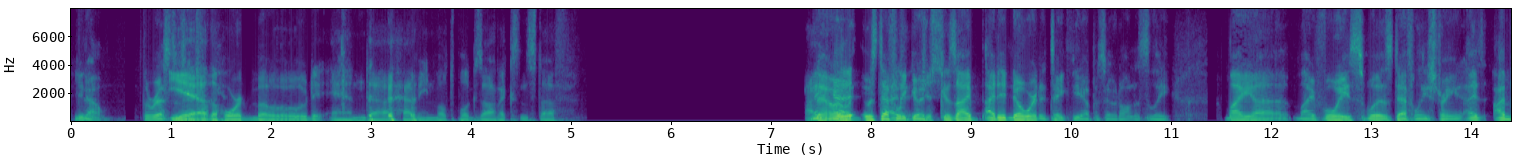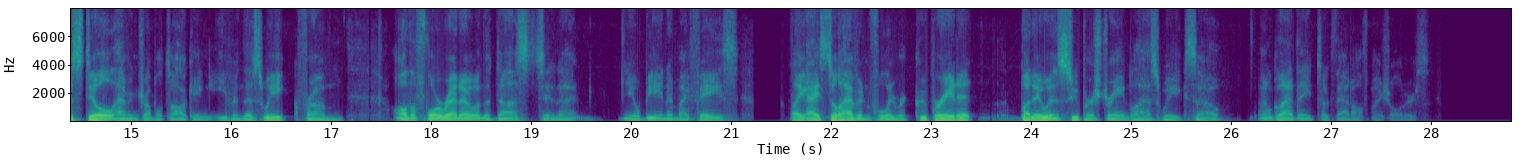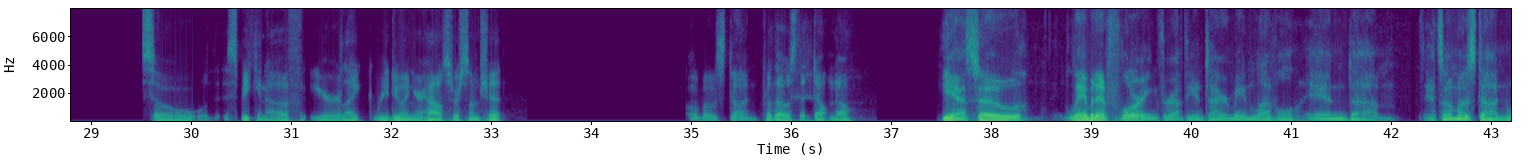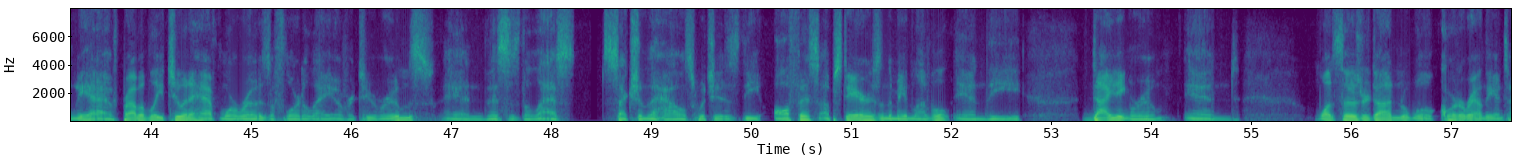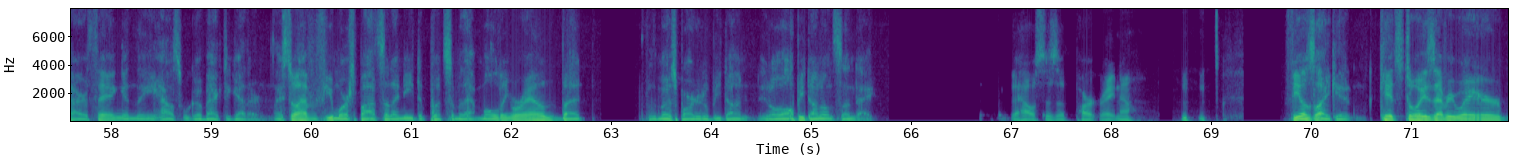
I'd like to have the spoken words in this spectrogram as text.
you know, the rest. Yeah, the horde mode and uh, having multiple exotics and stuff. I no, had- it was definitely I good because I I didn't know where to take the episode. Honestly, my uh my voice was definitely strained. I, I'm still having trouble talking even this week from all the floor reno and the dust and uh, you know being in my face. Like I still haven't fully recuperated, but it was super strained last week. So I'm glad they took that off my shoulders. So speaking of, you're like redoing your house or some shit. Almost done. For those that don't know, Yeah, so laminate flooring throughout the entire main level, and um, it's almost done. We have probably two and a half more rows of floor to lay over two rooms, and this is the last section of the house, which is the office upstairs in the main level and the dining room. And once those are done, we'll court around the entire thing, and the house will go back together. I still have a few more spots that I need to put some of that molding around, but for the most part, it'll be done. It'll all be done on Sunday. the house is apart right now. Feels like it. Kids' toys everywhere,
